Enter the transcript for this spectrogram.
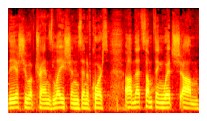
the issue of translations. And of course, um, that's something which. Um,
